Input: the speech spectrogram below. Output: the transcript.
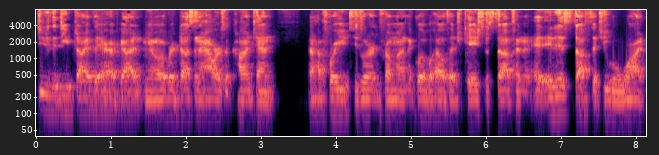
do the deep dive there. I've got you know over a dozen hours of content uh, for you to learn from on the global health education stuff, and it, it is stuff that you will want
